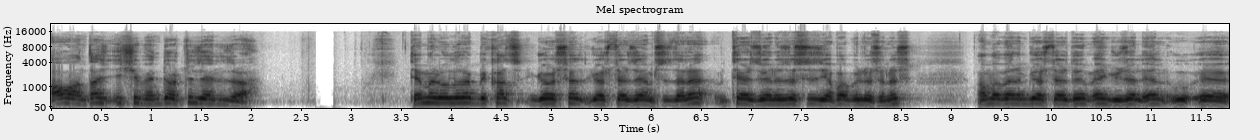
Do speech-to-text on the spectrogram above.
Avantaj 2450 lira. Temel olarak birkaç görsel göstereceğim sizlere. Tercihinizi siz yapabilirsiniz. Ama benim gösterdiğim en güzel, en e,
